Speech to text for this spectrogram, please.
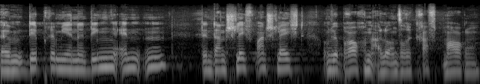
ähm, deprimierenden Dingen enden, denn dann schläft man schlecht und wir brauchen alle unsere Kraft morgen.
